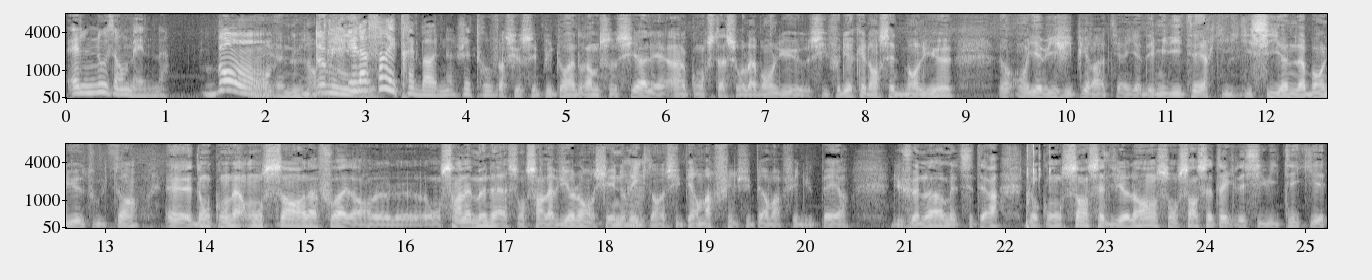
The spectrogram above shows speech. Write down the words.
elle nous emmène. Bon, Dominique. Et la fin est très bonne, je trouve. Parce que c'est plutôt un drame social et un constat sur la banlieue aussi. Il faut dire que dans cette banlieue, euh, on- il y a Vigipirate, tiens, il y a des militaires qui, qui sillonnent la banlieue tout le temps. Euh, donc on a, on sent à la fois, alors, le- le- on sent la menace, on sent la violence. Il y a une rixe dans le supermarché, le supermarché du père du jeune homme, etc. Donc on sent cette violence, on sent cette agressivité qui est,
